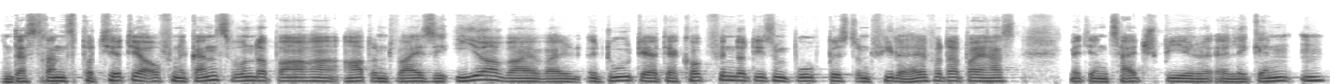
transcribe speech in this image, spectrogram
Und das transportiert ja auf eine ganz wunderbare Art und Weise ihr, weil, weil du der, der Kopf hinter diesem Buch bist und viele Helfer dabei hast mit den Zeitspiel-Legenden.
